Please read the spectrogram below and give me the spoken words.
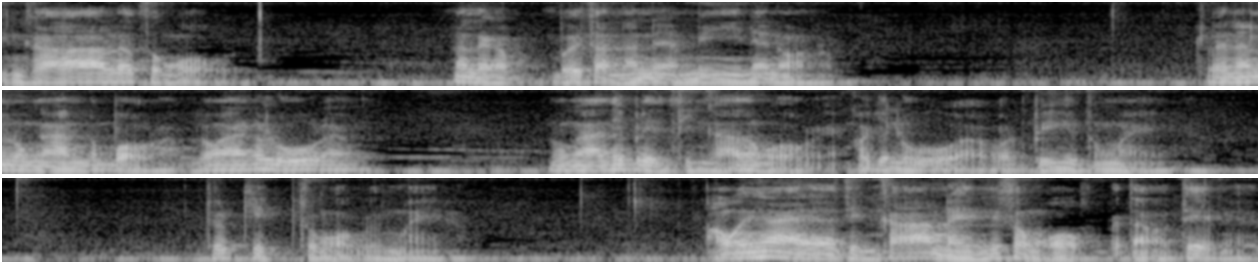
สินค้าแล้วส่งออก นั่นแหละครับ บริษัทนั้นเนี่ยมีแน่นอนครับ เพราะนั้นโรงงานต้องบอกโรงงานก็รู้นะโรงงานที่ผลิตสินค้าส่งออกเนี่ยเขาจะรู้ว่าวันปีอยู่ตรงไหน ธุรกิจส่งออกตรงไหนเอาง่ายๆสินค้าไหนที่ส่งออกไปต่างประเทศเนี่ย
